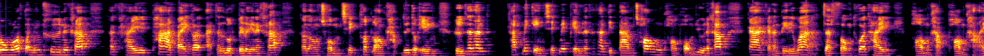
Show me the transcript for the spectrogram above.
ลงรถตอนกลางคืนนะครับ ถ้าใครพลาดไปก็อาจจะหลุดไปเลยนะครับ ก็ลองชมเช็คทดลองขับด้วยตัวเอง หรือถ้าท่าน คัดไม่เก่งเช็คไม่เป็น และถ้าท่านติดตามช่องของผมอยู่นะครับกล้าการันตีเลยว่าจัดส่งทั่วไทย พร้อมขับ พร้อมขาย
